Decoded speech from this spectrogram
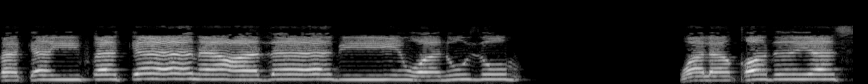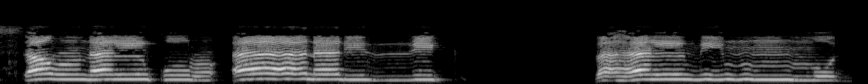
فكيف كان عذابي ونذر؟ ولقد يسرنا القرآن للذكر فهل من مدكر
